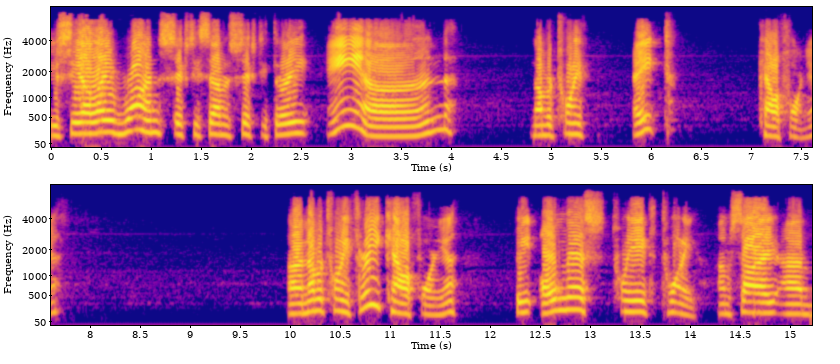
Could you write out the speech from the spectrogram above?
UCLA won 67-63 and number 28 California. Uh, number 23 California beat Ole Miss 28 to 20. I'm sorry, I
